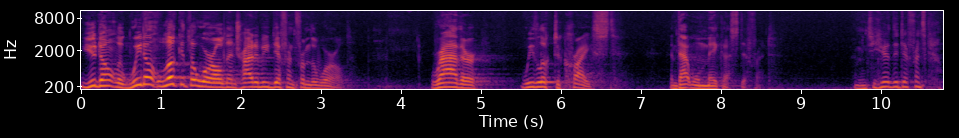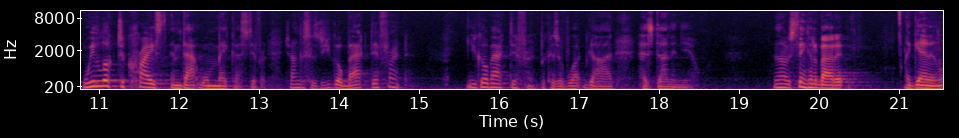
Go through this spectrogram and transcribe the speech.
You don't look, we don't look at the world and try to be different from the world. Rather, we look to Christ, and that will make us different. I mean, do you hear the difference? We look to Christ, and that will make us different. John says, You go back different. You go back different because of what God has done in you. And I was thinking about it again in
